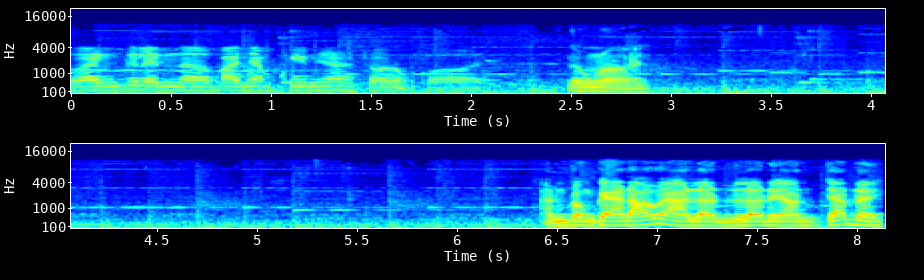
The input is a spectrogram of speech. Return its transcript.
Rồi anh cứ lên ờ, 35 kim nhá cho được rồi. Đúng rồi. Anh phong ca với ai lên lên đi anh chat đi.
